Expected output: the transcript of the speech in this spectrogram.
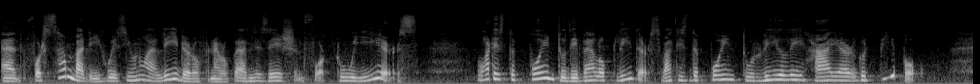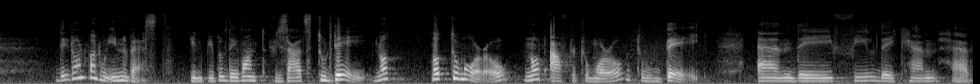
And for somebody who is, you know, a leader of an organization for two years, what is the point to develop leaders? What is the point to really hire good people? They don't want to invest in people. They want results today, not, not tomorrow, not after tomorrow, today. And they feel they can have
